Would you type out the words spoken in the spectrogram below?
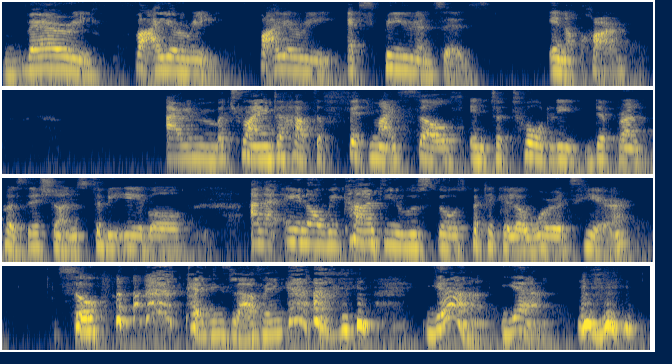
very fiery, fiery experiences in a car. I remember trying to have to fit myself into totally different positions to be able, and I, you know, we can't use those particular words here. So Peggy's laughing. yeah, yeah.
